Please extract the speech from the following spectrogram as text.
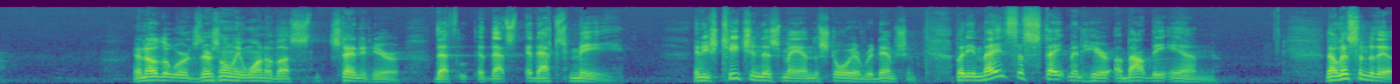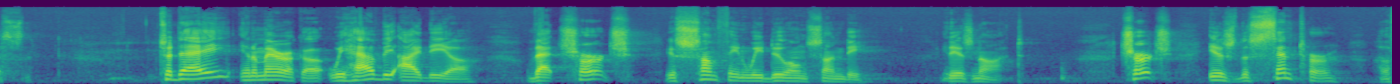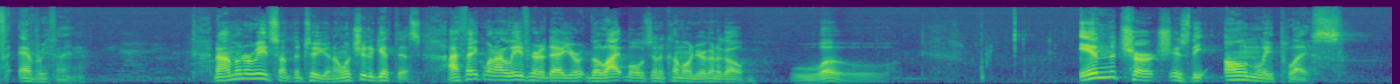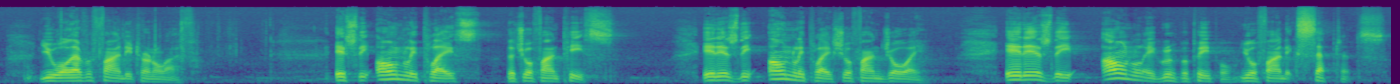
In other words, there's only one of us standing here that, that's, that's me. And he's teaching this man the story of redemption. But he makes a statement here about the end. Now, listen to this. Today in America, we have the idea that church is something we do on Sunday. It is not. Church is the center of everything. Now, I'm going to read something to you, and I want you to get this. I think when I leave here today, the light bulb is going to come on. You're going to go, whoa. In the church is the only place you will ever find eternal life. It's the only place that you'll find peace. It is the only place you'll find joy. It is the only group of people you'll find acceptance.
